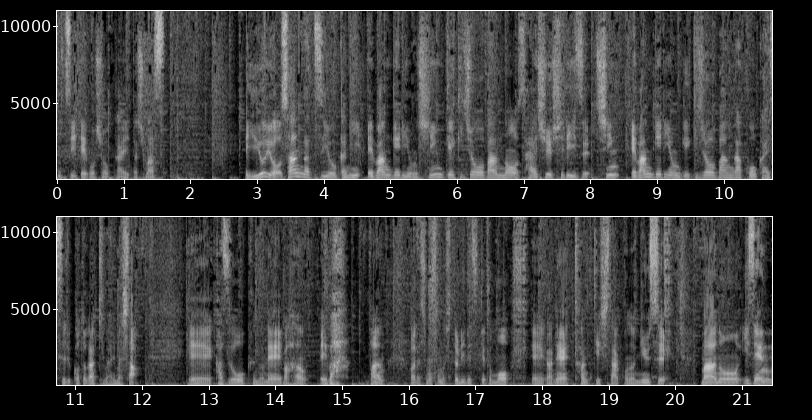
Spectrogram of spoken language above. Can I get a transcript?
についてご紹介いたします。いよいよ3月8日にエヴァンゲリオン新劇場版の最終シリーズ新エヴァンゲリオン劇場版が公開することが決まりました。えー、数多くのね、エヴァハン、エヴァァン、私もその一人ですけども、えー、がね、歓喜したこのニュース。まあ、あの、以前、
